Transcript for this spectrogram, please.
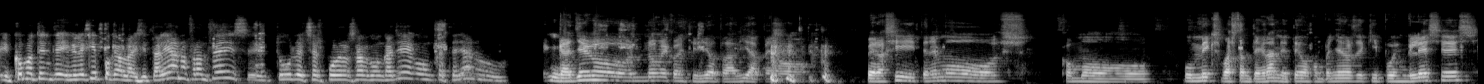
¿Y cómo te, en el equipo que habláis? ¿Italiano, francés? Eh, ¿Tú le echas por algo en gallego, en castellano? Gallego no me coincidió todavía, pero, pero sí, tenemos como un mix bastante grande. Tengo compañeros de equipo ingleses,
